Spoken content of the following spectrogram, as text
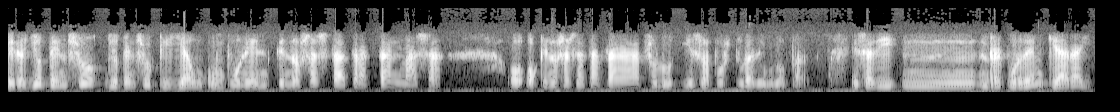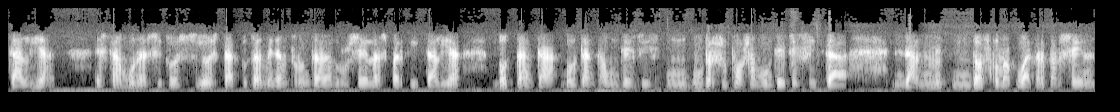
però jo penso, jo penso que hi ha un component que no s'està tractant massa o, o que no s'està tractant en absolut i és la postura d'Europa. És a dir, mmm, recordem que ara Itàlia està en una situació, està totalment enfrontada a Brussel·les perquè Itàlia vol tancar, vol tancar un, dèficit, un, un pressupost amb un dèficit de, del 2,4%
